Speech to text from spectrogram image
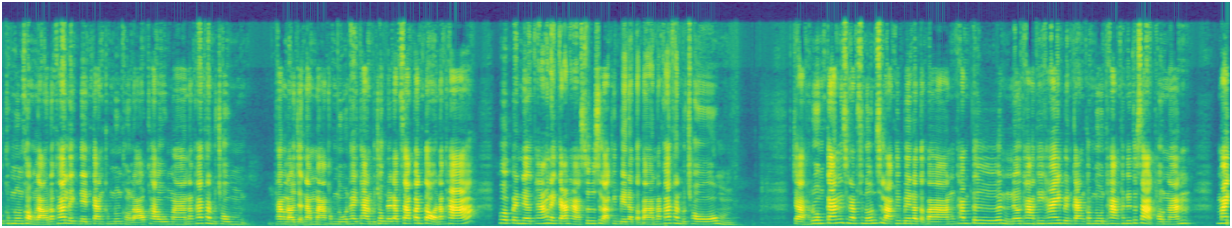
สูตรคำนวณของเรานะคะเลขเด่นการคำนวณของเราเข้ามานะคะท่านผู้ชมทางเราจะนำมาคำนวณให้ท่านผู้ชมได้รับทราบกันต่อนะคะ เพื่อเป็นแนวทางในการหาซื้อสลากกินแบ่งรัฐบาลนะคะท่านผู้ชมจะรวมกันสนับสนุนสลากกินแบ่งรัฐบาลคำเตือนแนวทางที่ให้เป็นการคำนวณทางคณิตศาสตร์เท่านั้น ไม่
